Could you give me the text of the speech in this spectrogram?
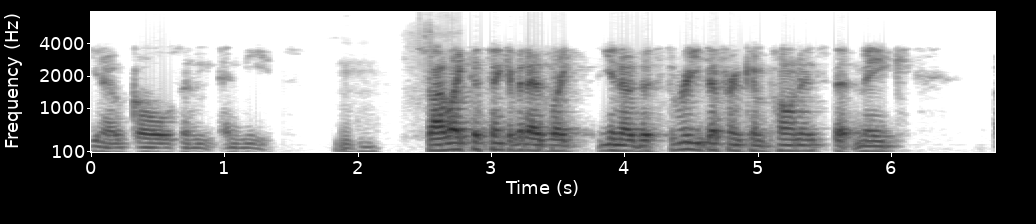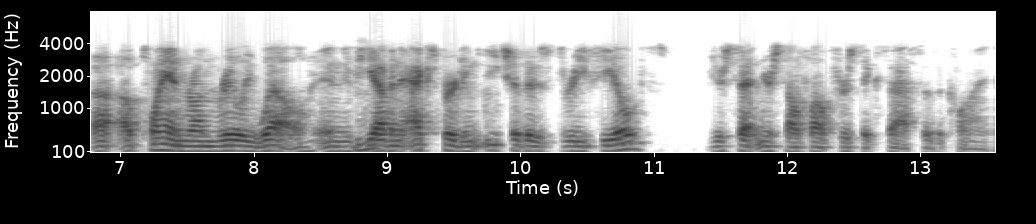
you know goals and, and needs. Mm-hmm. So I like to think of it as like you know the three different components that make a, a plan run really well. And if mm-hmm. you have an expert in each of those three fields, you're setting yourself up for success as a client.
